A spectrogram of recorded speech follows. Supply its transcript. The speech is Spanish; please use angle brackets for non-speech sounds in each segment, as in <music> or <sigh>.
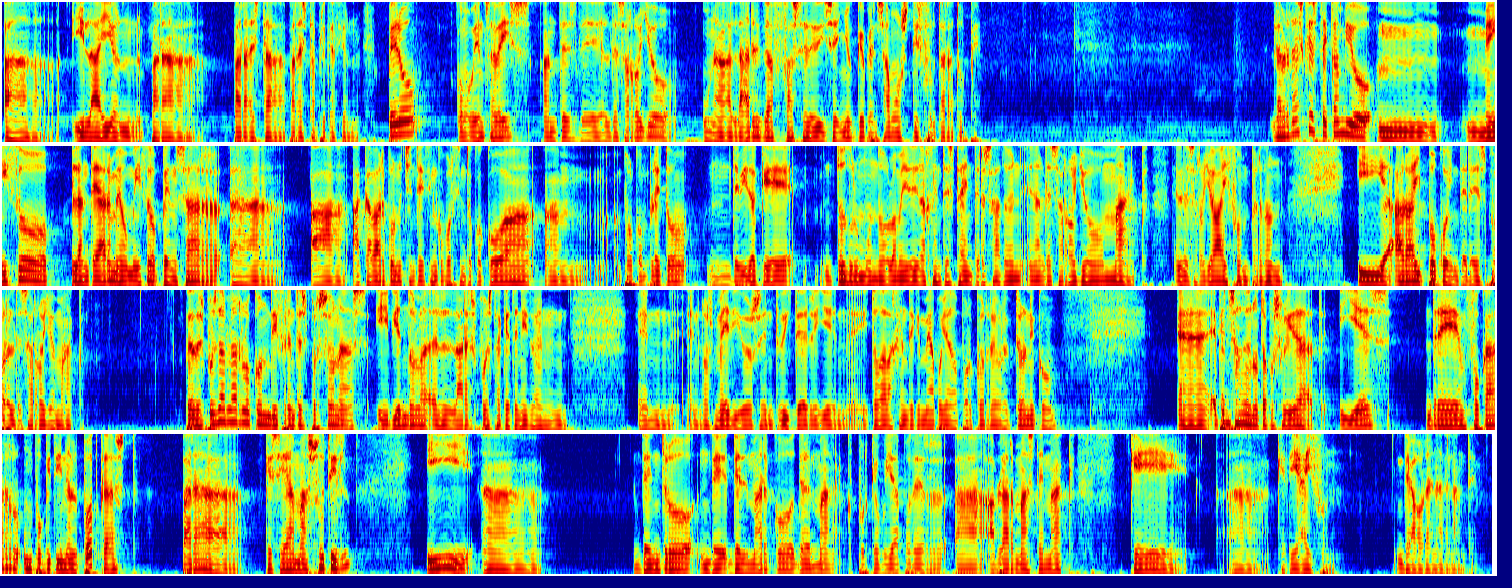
uh, y Lion para, para, esta, para esta aplicación. Pero, como bien sabéis, antes del desarrollo, una larga fase de diseño que pensamos disfrutar a tope. La verdad es que este cambio mmm, me hizo plantearme o me hizo pensar uh, a acabar con 85% Cocoa por completo debido a que todo el mundo, la mayoría de la gente está interesado en, en, el desarrollo Mac, en el desarrollo iPhone, perdón. Y ahora hay poco interés por el desarrollo Mac. Pero después de hablarlo con diferentes personas y viendo la, respuesta que he tenido en, en, los medios, en Twitter y, en, toda la gente que me ha apoyado por correo electrónico, eh, he pensado en otra posibilidad y es reenfocar un poquitín el podcast para que sea más útil y uh, dentro de, del marco del Mac, porque voy a poder uh, hablar más de Mac que, uh, que de iPhone de ahora en adelante.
